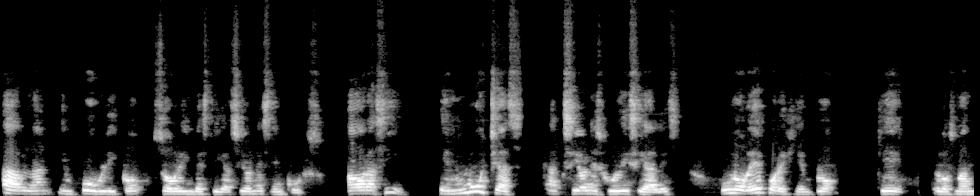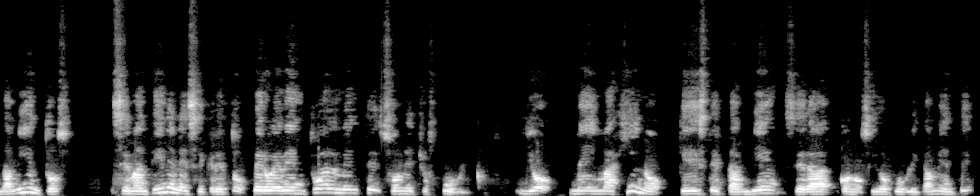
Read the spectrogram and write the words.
hablan en público sobre investigaciones en curso. Ahora sí, en muchas acciones judiciales, uno ve, por ejemplo, que los mandamientos se mantienen en secreto, pero eventualmente son hechos públicos yo me imagino que este también será conocido públicamente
